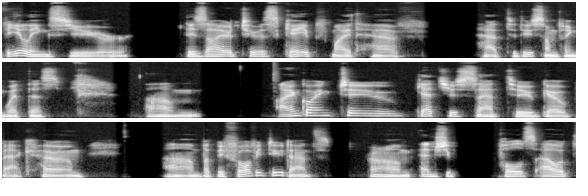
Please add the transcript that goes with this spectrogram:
feelings, your desire to escape might have had to do something with this. Um, I'm going to get you set to go back home. Um, but before we do that, um, and she pulls out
